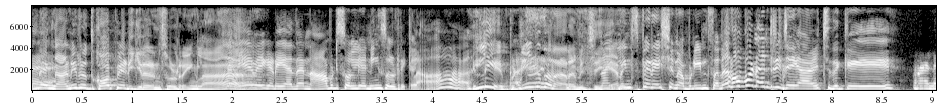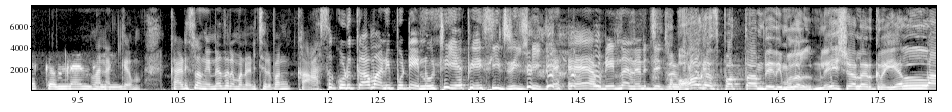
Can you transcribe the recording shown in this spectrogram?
என்ன எங்க அனிருத் காப்பி அடிக்கிறாருன்னு சொல்றீங்களா? தேவை கிடையாது. நான் அப்படி சொல்லியா நீங்க சொல்றீங்களா? இல்லையே இப்ப நீங்க தானே ஆரம்பிச்சீங்க. நான் எனக்கு இன்ஸ்பிரேஷன் அப்படின்னு சொன்னா ரொம்ப நன்றி ஜெயா அழைச்சதுக்கு. வணக்கம் நன்றி. வணக்கம். கடைசியில் அவங்க என்ன தெரியுமா நினைச்சிருப்பாங்க? காசை கொடுக்காம அனுப்பிட்டு என்னூற்றியே பேசிட்டு இருக்கீங்க அப்படின்னு தான் நினைச்சிட்டு ஆகஸ்ட் பத்தாம் தேதி முதல் மலேசியால இருக்கிற எல்லா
